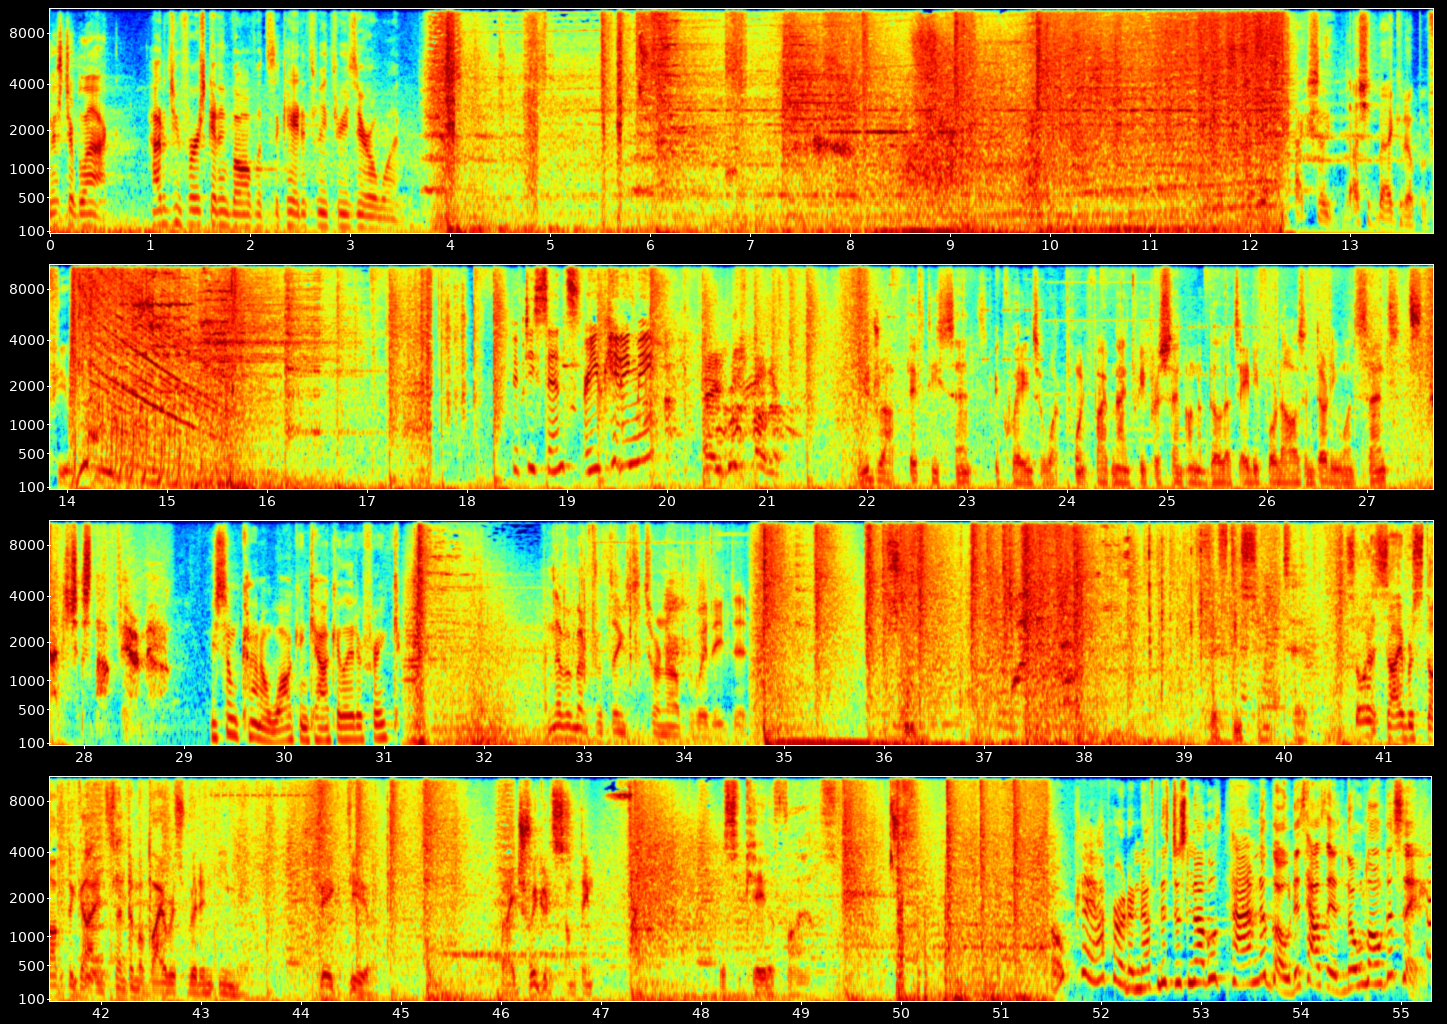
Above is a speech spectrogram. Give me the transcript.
Mr. Black, how did you first get involved with Cicada 3301? Actually, I should back it up a few. 50 cents? Are you kidding me? Hey, Bruce brother. You drop 50 cents, equating to what, 0.593% on a bill that's $84.31? That's just not fair, man. You some kind of walking calculator freak? I've never meant for things to turn out the way they did. 50 cent tip. So I cyber stalked the guy and sent him a virus ridden email. Big deal. But I triggered something. The cicada files. Okay, I've heard enough, Mr. Snuggles. Time to go. This house is no longer safe.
